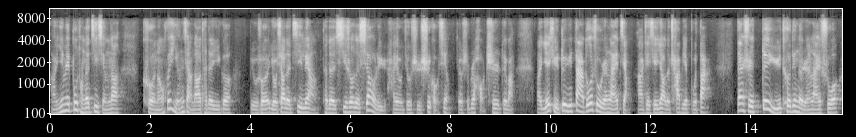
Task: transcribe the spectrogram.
啊，因为不同的剂型呢，可能会影响到它的一个，比如说有效的剂量、它的吸收的效率，还有就是适口性，就是不是好吃，对吧？啊，也许对于大多数人来讲啊，这些药的差别不大，但是对于特定的人来说，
